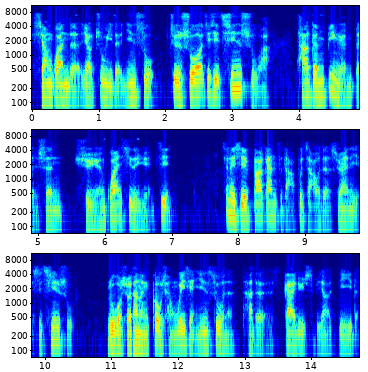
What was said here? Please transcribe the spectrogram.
相关的要注意的因素，就是说这些亲属啊，他跟病人本身血缘关系的远近，像那些八竿子打不着的，虽然也是亲属，如果说他能构成危险因素呢，他的概率是比较低的。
